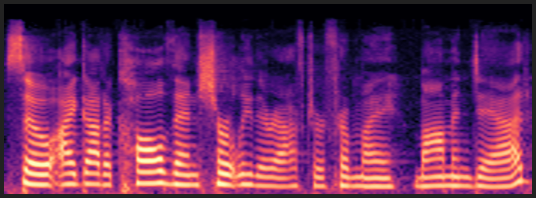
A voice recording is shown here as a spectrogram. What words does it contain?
So I got a call then shortly thereafter from my mom and dad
